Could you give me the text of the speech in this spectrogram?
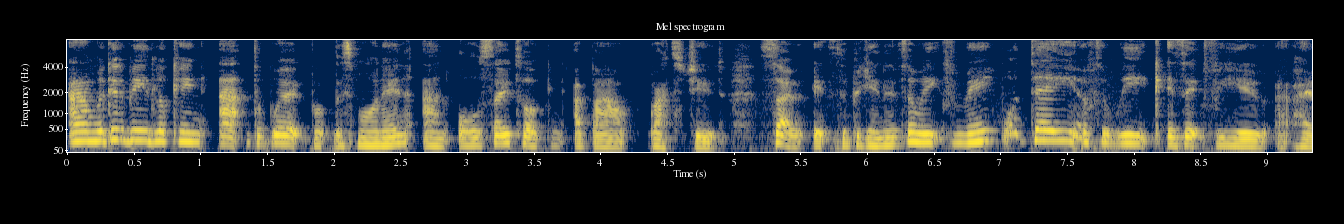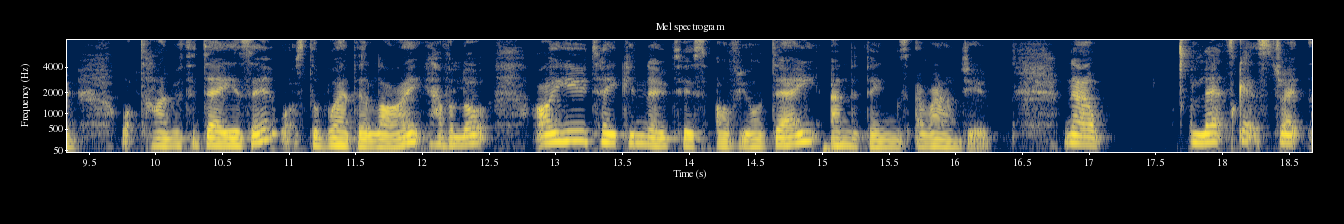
And we're going to be looking at the workbook this morning and also talking about gratitude. So, it's the beginning of the week for me. What day of the week is it for you at home? What time of the day is it? What's the weather like? Have a look. Are you taking notice of your day and the things around you? Now, let's get straight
